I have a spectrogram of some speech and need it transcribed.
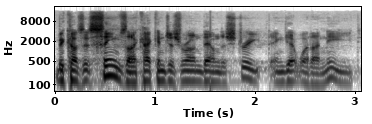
Because it seems like I can just run down the street and get what I need.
